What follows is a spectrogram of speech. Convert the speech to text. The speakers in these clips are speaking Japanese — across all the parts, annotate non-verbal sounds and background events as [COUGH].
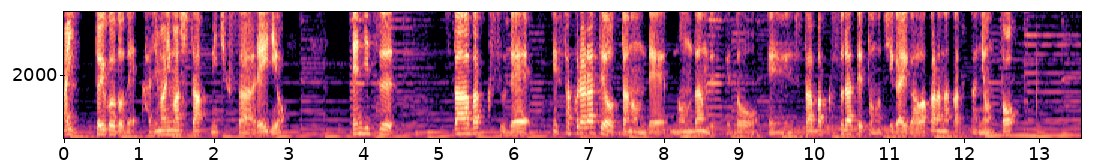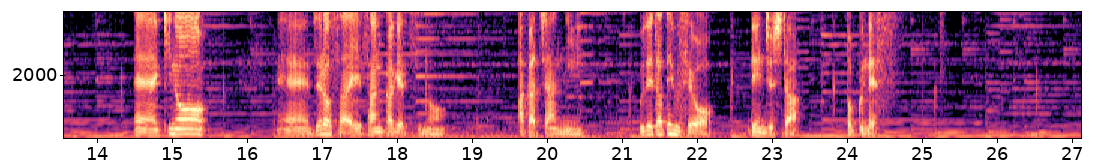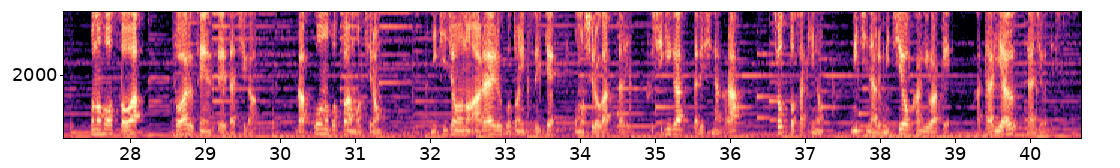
はい、ということで始まりました道草レイディオ。先日、スターバックスでえ桜ラテを頼んで飲んだんですけど、えースターバックスラテとの違いが分からなかったニョンと、えー昨日、えー0歳3ヶ月の赤ちゃんに腕立て伏せを伝授した特訓です。この放送はとある先生たちが学校のことはもちろん日常のあらゆることについて面白がったり不思議があったりしながらちょっと先の未知なる道を嗅ぎ分け語り合うラジオです。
